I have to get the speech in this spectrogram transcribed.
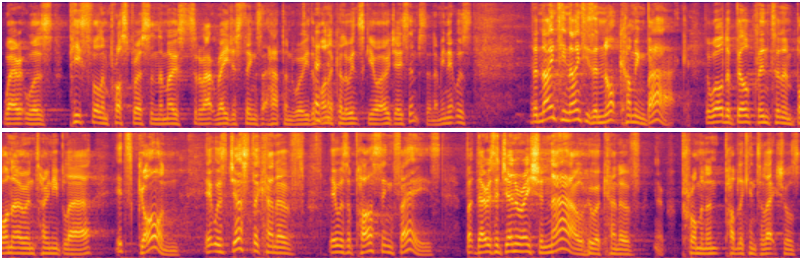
where it was peaceful and prosperous, and the most sort of outrageous things that happened were either Monica Lewinsky or O.J. Simpson. I mean, it was. The 1990s are not coming back. The world of Bill Clinton and Bono and Tony Blair, it's gone. It was just a kind of, it was a passing phase. But there is a generation now who are kind of you know, prominent public intellectuals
